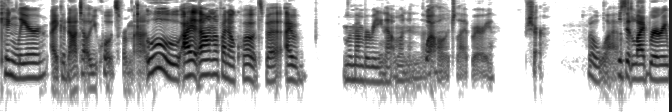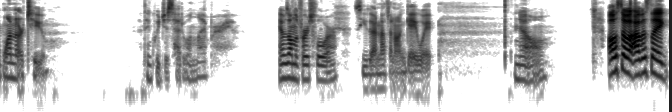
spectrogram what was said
King Lear, I could not tell you quotes from that. Ooh, I, I don't know if I know quotes, but I remember reading that one in the Wow. college library. Sure. Oh, what a while. Was it library one or two? I think we just had one library. It was on the first floor. So you got nothing on Gaywyck. No. Also, I was like,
